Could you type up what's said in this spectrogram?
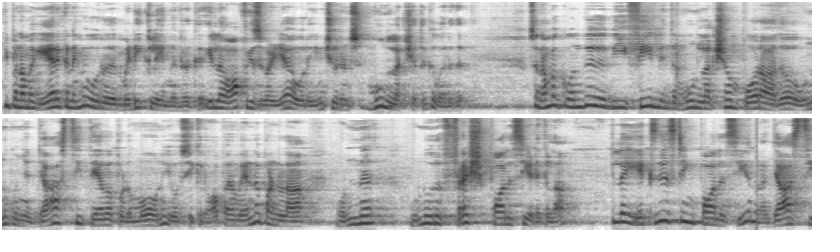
இப்போ நமக்கு ஏற்கனவே ஒரு மெடிக்ளைம் இருக்குது இல்லை ஆஃபீஸ் வழியாக ஒரு இன்சூரன்ஸ் மூணு லட்சத்துக்கு வருது. ஸோ நமக்கு வந்து வி ஃபீல் இந்த மூணு லட்சம் போகாதோ இன்னும் கொஞ்சம் ஜாஸ்தி தேவைப்படுமோன்னு யோசிக்கிறோம். அப்போ நம்ம என்ன பண்ணலாம்? ஒன்று இன்னொரு ஃப்ரெஷ் பாலிசி எடுக்கலாம். இல்லை எக்ஸிஸ்டிங் பாலிசியை ஜாஸ்தி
